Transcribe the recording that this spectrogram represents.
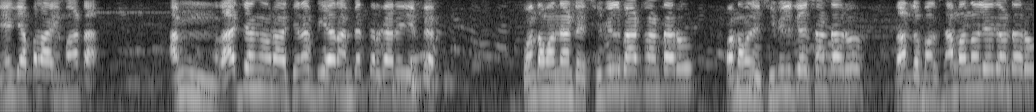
నేను చెప్పలా ఈ మాట. రాజ్యాంగం రాసిన బిఆర్ అంబేద్కర్ గారే చెప్పారు. కొంతమంది అంటే సివిల్ మ్యాటర్ అంటారు కొంతమంది సివిల్ కేసు అంటారు దాంట్లో మాకు సంబంధం లేదు అంటారు.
